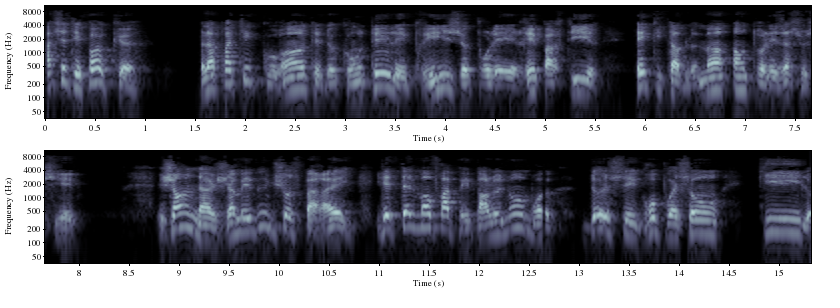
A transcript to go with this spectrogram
À cette époque, la pratique courante est de compter les prises pour les répartir équitablement entre les associés. Jean n'a jamais vu une chose pareille. Il est tellement frappé par le nombre de ces gros poissons qu'ils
